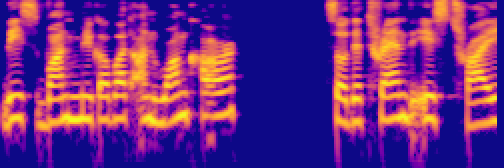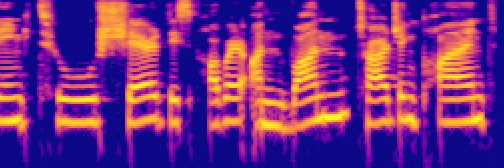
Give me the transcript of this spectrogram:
this one megawatt on one car. So the trend is trying to share this power on one charging point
